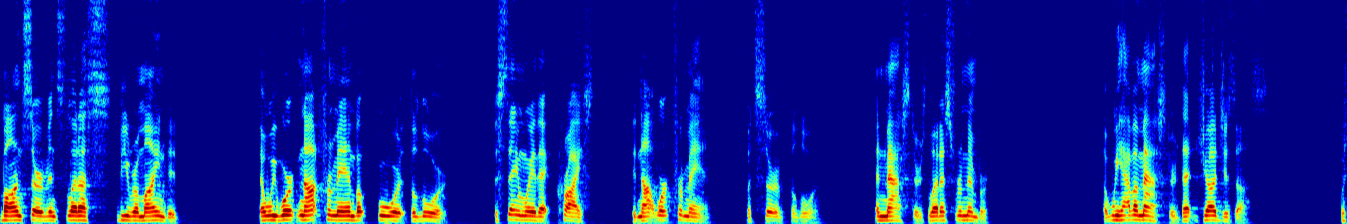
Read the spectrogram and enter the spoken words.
Bond servants, let us be reminded that we work not for man, but for the Lord, the same way that Christ did not work for man, but served the Lord. And masters, let us remember that we have a master that judges us with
